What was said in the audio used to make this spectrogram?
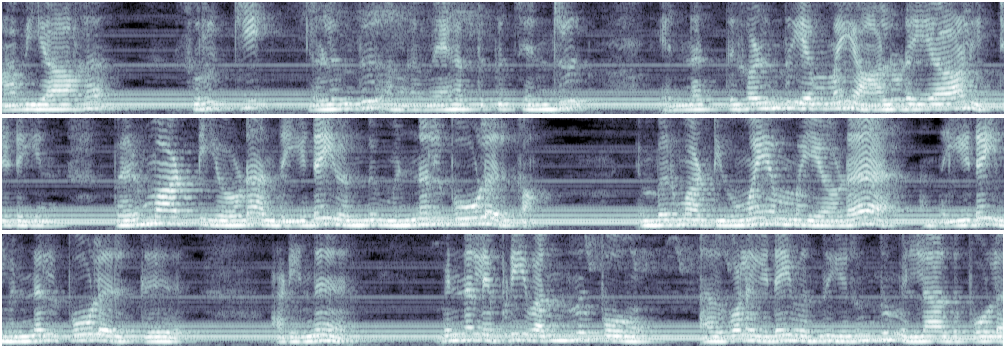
ஆவியாக சுருக்கி எழுந்து அங்கே மேகத்துக்கு சென்று என்ன திகழ்ந்து எம்மை ஆளுடையாள் இட்டிடையின் பெருமாட்டியோட அந்த இடை வந்து மின்னல் போல இருக்கான் எம்பெருமாட்டி உமையம்மையோட அந்த இடை மின்னல் போல இருக்குது அப்படின்னு மின்னல் எப்படி வந்து போகும்? அதுபோல் இடை வந்து இருந்தும் இல்லாத போல்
